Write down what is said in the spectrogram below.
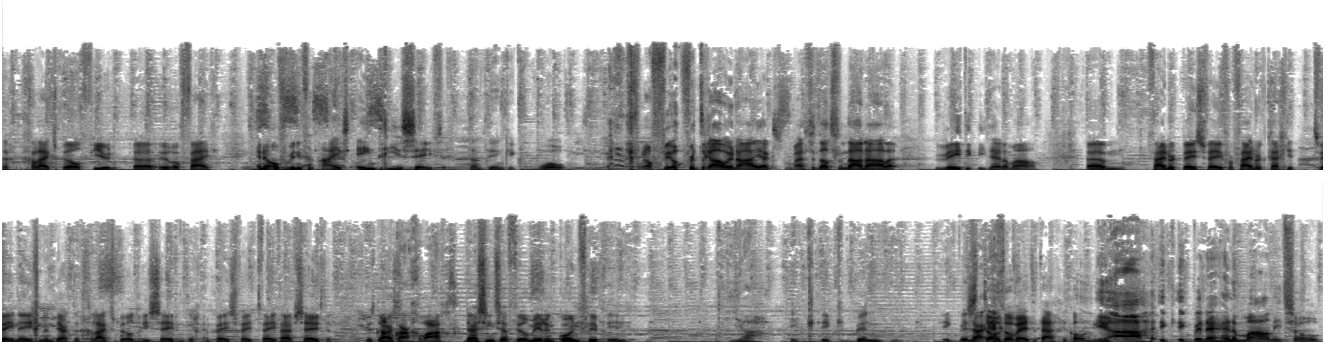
4,45. Gelijkspel 4,05 euro. En een overwinning van Ajax 1,73. Dan denk ik, wow. Echt wel veel vertrouwen in Ajax. Waar ze dat vandaan halen, weet ik niet helemaal. Ehm Feyenoord PSV. Voor Feyenoord krijg je 2,39. Gelijkspel 3,70. En PSV 2,75. Dus daar, elkaar gewaagd. daar zien zij veel meer een coinflip in. Ja, ik, ik ben... Ik ben Dus daar echt Toto weet het eigenlijk ook niet. ja, ik, ik ben er helemaal niet zo,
